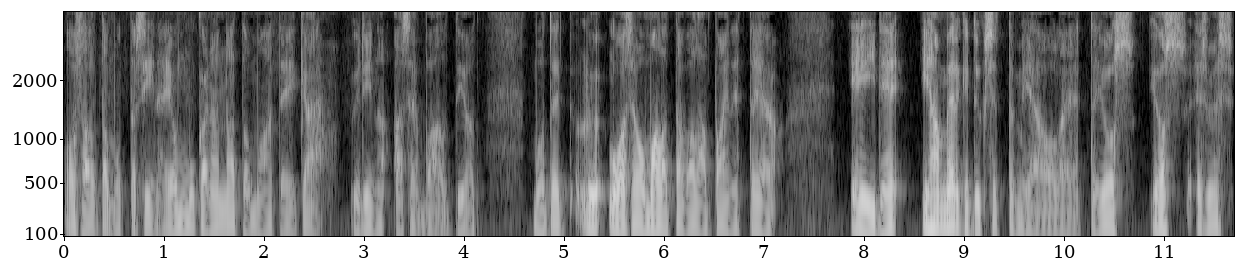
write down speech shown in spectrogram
osalta mutta siinä ei ole mukana NATO-maat eikä ydinasevaltiot, mutta luo se omalla tavallaan painetta ja ei ne ihan merkityksettömiä ole, että jos, jos esimerkiksi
